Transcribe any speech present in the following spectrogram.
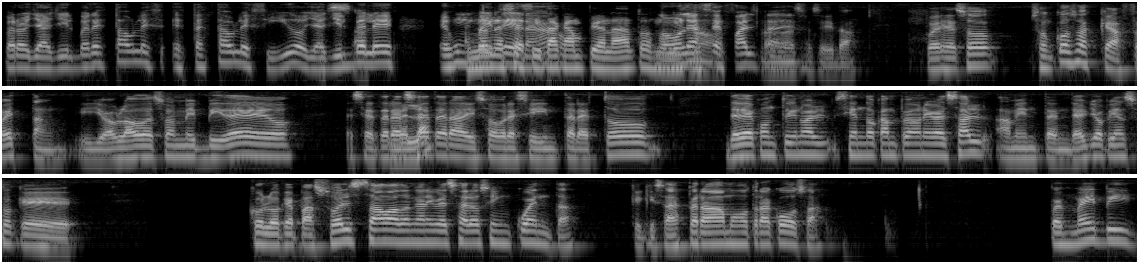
pero ya Gilbert está establecido, ya Gilbert es, un no necesita campeonatos, no, le hace falta. No necesita. Pues eso son cosas que afectan y yo he hablado de eso en mis videos, etcétera, etcétera, y sobre si Interesto debe continuar siendo campeón universal, a mi entender yo pienso que con lo que pasó el sábado en aniversario 50, que quizás esperábamos otra cosa, pues maybe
